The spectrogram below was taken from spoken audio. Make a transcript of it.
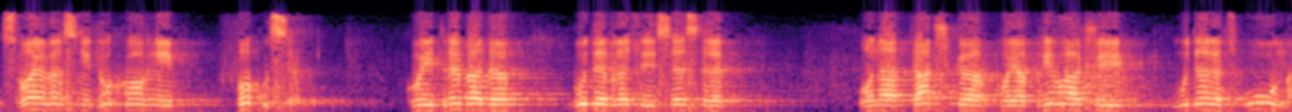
svojevrsni duhovni fokuser, koji treba da bude, braće i sestre, ona tačka koja privlači udarac uma,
